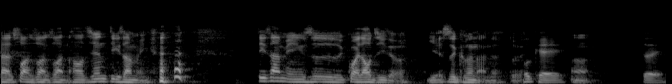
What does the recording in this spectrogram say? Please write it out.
哎，算算算，好，今天第三名，第三名是怪盗基德，也是柯南的，对。OK，嗯，对，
